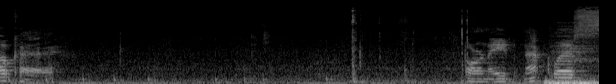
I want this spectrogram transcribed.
Okay. Ornate necklace.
